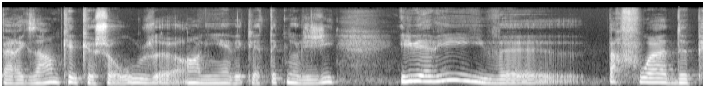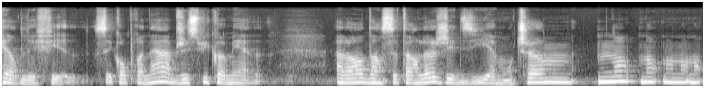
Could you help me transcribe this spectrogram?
par exemple, quelque chose euh, en lien avec la technologie, il lui arrive euh, parfois de perdre le fil. C'est comprenable, je suis comme elle. Alors, dans ce temps-là, j'ai dit à mon chum Non, non, non, non, non,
